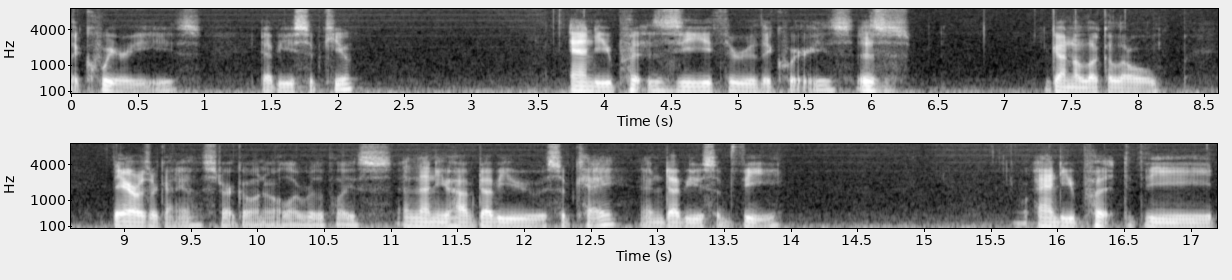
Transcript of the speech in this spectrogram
the queries, W sub Q, and you put Z through the queries. This is gonna look a little, the arrows are gonna start going all over the place. And then you have W sub K and W sub V. And you put the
